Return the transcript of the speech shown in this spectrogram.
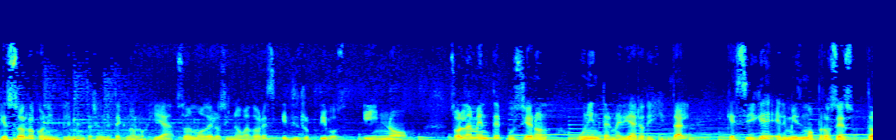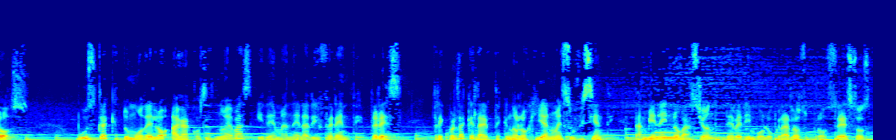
que solo con implementación de tecnología son modelos innovadores y disruptivos, y no, solamente pusieron un intermediario digital que sigue el mismo proceso. 2. Busca que tu modelo haga cosas nuevas y de manera diferente. 3. Recuerda que la tecnología no es suficiente. También la innovación debe de involucrar los procesos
